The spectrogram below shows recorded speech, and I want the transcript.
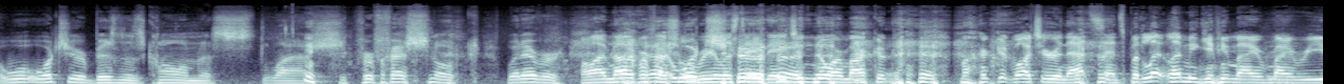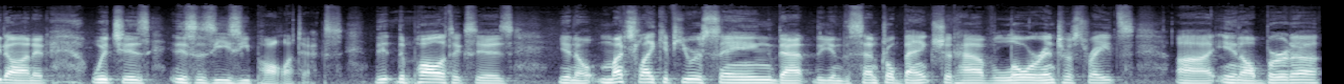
What's your business columnist slash professional, whatever? Well, I'm not a professional real estate agent nor market market watcher in that sense, but let, let me give you my, my read on it, which is this is easy politics. The, the politics is you know, much like if you were saying that the, the central bank should have lower interest rates uh, in Alberta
